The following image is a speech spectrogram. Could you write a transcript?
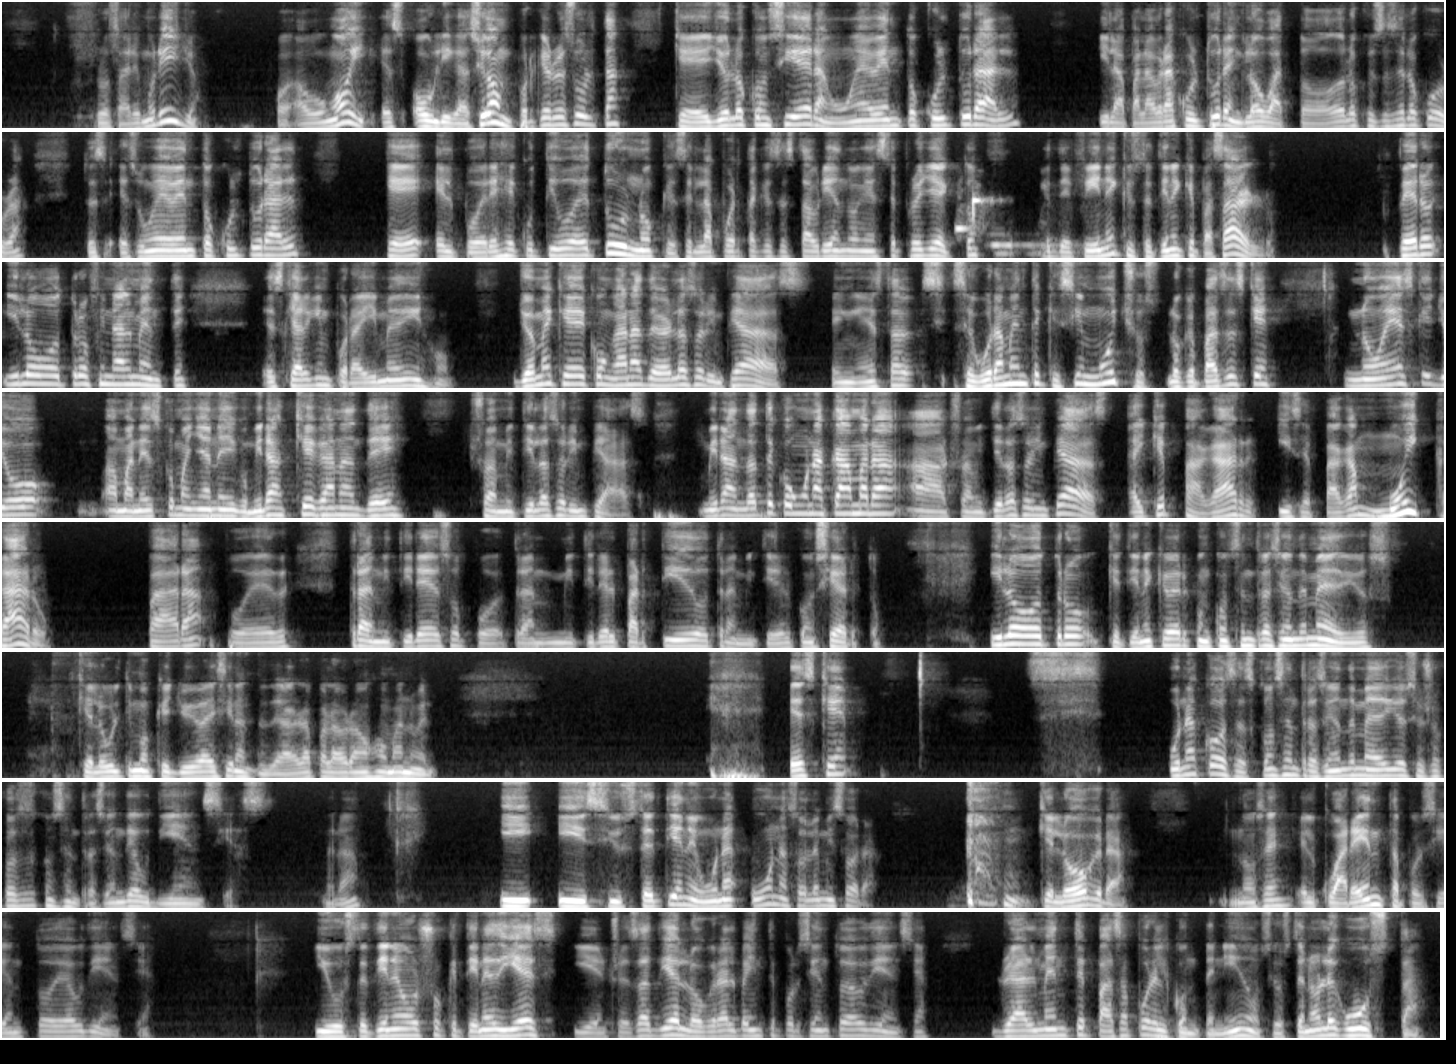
Rosario Murillo. aún hoy, es obligación, porque resulta que ellos lo consideran un evento cultural y la palabra cultura engloba todo lo que usted se le ocurra. Entonces, es un evento cultural que el Poder Ejecutivo de turno, que es la puerta que se está abriendo en este proyecto, pues define que usted tiene que pasarlo. Pero, y lo otro finalmente, es que alguien por ahí me dijo, yo me quedé con ganas de ver las Olimpiadas. En esta, seguramente que sí, muchos. Lo que pasa es que no es que yo amanezco mañana y digo, mira, qué ganas de transmitir las Olimpiadas. Mira, andate con una cámara a transmitir las Olimpiadas. Hay que pagar y se paga muy caro para poder transmitir eso, transmitir el partido, transmitir el concierto. Y lo otro que tiene que ver con concentración de medios, que es lo último que yo iba a decir antes de dar la palabra a Juan Manuel, es que una cosa es concentración de medios y otra cosa es concentración de audiencias, ¿verdad? Y, si usted tiene una, una sola emisora que logra, no sé, el 40% de audiencia, y usted tiene otro que tiene 10 y entre esas 10 logra el 20% de audiencia, realmente pasa por el contenido. Si a usted no le gusta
